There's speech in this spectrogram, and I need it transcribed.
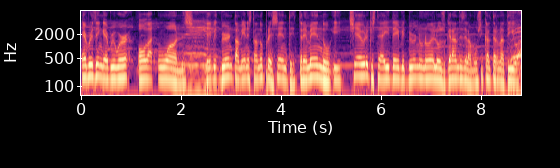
Everything Everywhere All at Once. David Byrne también estando presente. Tremendo y chévere que esté ahí David Byrne, uno de los grandes de la música alternativa.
